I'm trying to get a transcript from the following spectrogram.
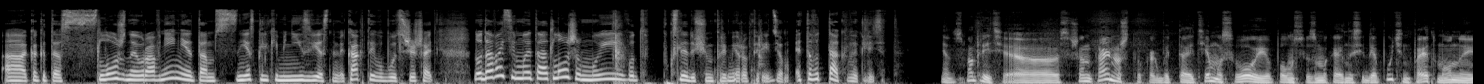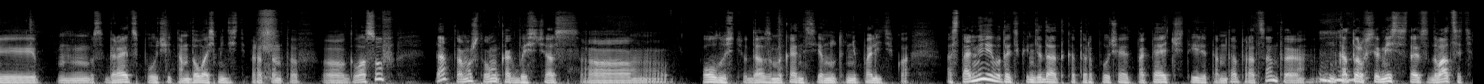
а, как это, сложное уравнение там с несколькими неизвестными. Как ты его будешь решать? Ну, давайте мы это отложим и вот к следующему примеру перейдем. Это вот так выглядит. Нет, ну смотрите, э, совершенно правильно, что как бы та тема СВО ее полностью замыкает на себя Путин, поэтому он и собирается получить там до 80% э, голосов, да, потому что он как бы сейчас э, полностью да, замыкает на себе внутреннюю политику. Остальные вот эти кандидаты, которые получают по 5-4 там, да, процента, угу. которых все вместе остается 20,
